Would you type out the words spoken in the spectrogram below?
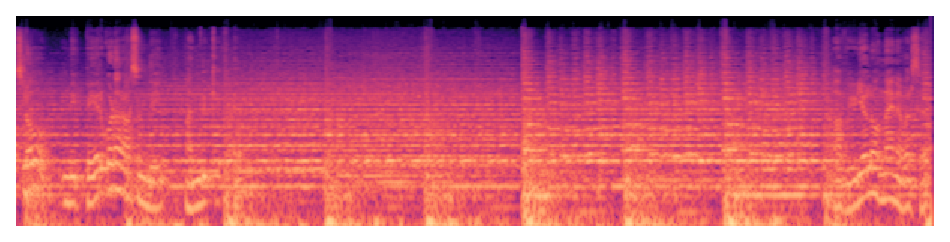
బాక్స్లో మీ పేరు కూడా రాసింది. అందుకే. ఆ వీడియోలో ఉన్నాయని ఎవరు సార్?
